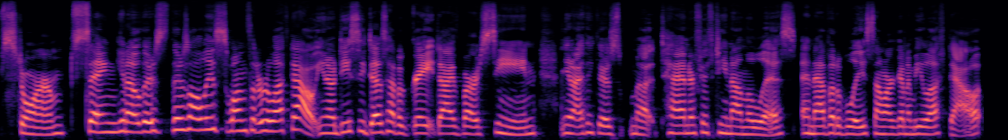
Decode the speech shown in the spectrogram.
storm saying you know there's there's all these ones that are left out you know dc does have a great dive bar scene you know i think there's uh, 10 or 15 on the list inevitably some are going to be left out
